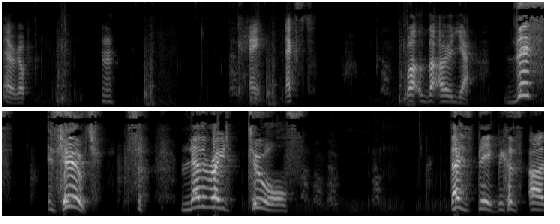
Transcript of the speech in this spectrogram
There we go. Hmm. Okay, next. Well, the, uh, yeah. This is huge! netherite tools. that is big because uh,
